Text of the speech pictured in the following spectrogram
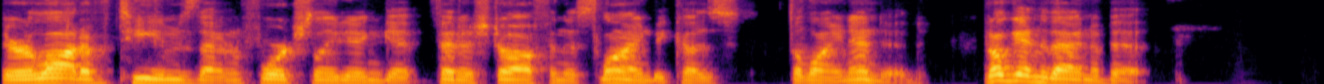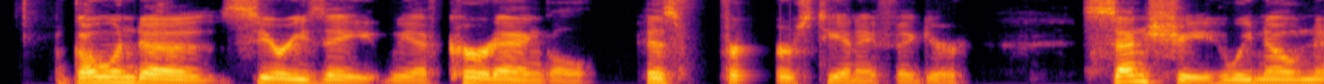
there are a lot of teams that unfortunately didn't get finished off in this line because the line ended. But I'll get into that in a bit. Going to Series 8. We have Kurt Angle, his first TNA figure. Senshi, who we know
